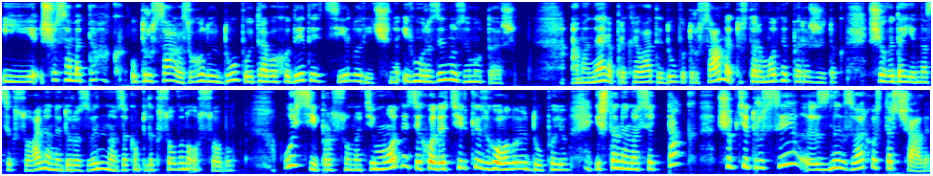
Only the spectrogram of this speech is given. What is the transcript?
І що саме так, у трусах з голою дупою треба ходити цілорічно, і в морозину зиму теж. А манера прикривати дупу трусами то старомодний пережиток, що видає в нас сексуально недорозвинено закомплексовану особу. Усі просунуті модниці ходять тільки з голою дупою, і штани носять так, щоб ті труси з них зверху стирчали.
